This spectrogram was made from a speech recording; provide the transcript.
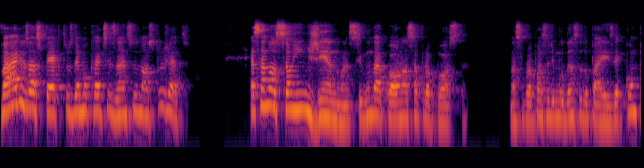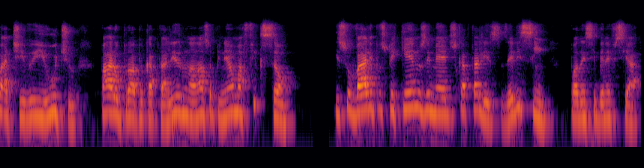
vários aspectos democratizantes do nosso projeto. Essa noção ingênua, segundo a qual nossa proposta, nossa proposta de mudança do país é compatível e útil para o próprio capitalismo, na nossa opinião, é uma ficção. Isso vale para os pequenos e médios capitalistas. Eles sim podem se beneficiar,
